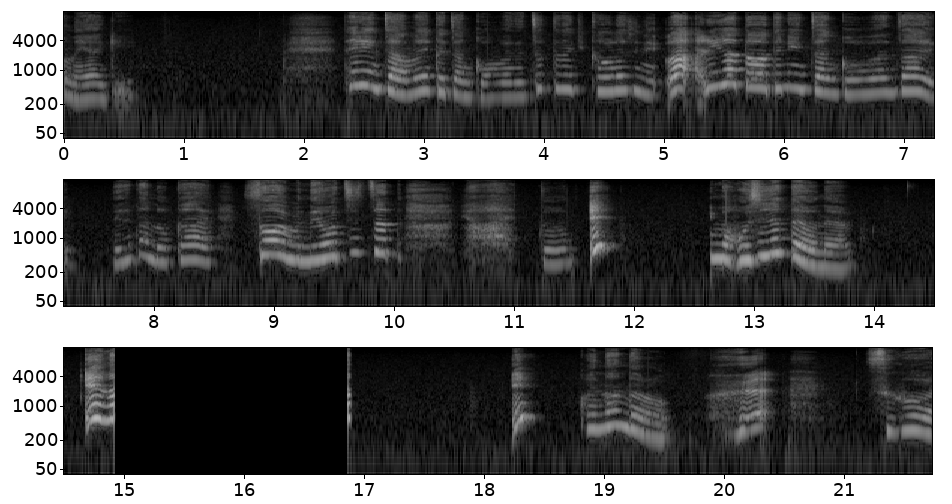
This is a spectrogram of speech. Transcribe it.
日のヤギ？テリンちゃんまゆかちゃんこんばんでちょっとだけ顔出しに。わありがとう。テリンちゃんこんばんざい。寝てたのかい？そう今寝落ちちゃって。え今星出たよね？えなえ？これなんだろう？すごい。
